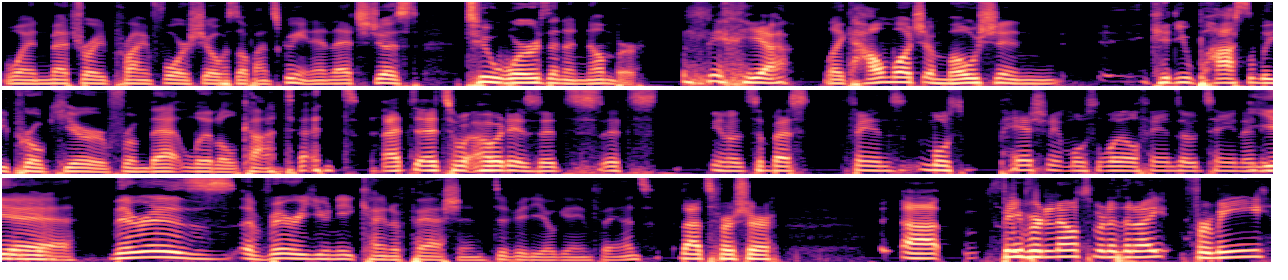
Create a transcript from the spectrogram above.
when Metroid Prime 4 shows up on screen. And that's just two words and a number. yeah. Like, how much emotion could you possibly procure from that little content? That's that's how it is. It's it's you know it's the best fans, most passionate, most loyal fans. I would say in any. Yeah, there is a very unique kind of passion to video game fans. that's for sure. Uh, favorite announcement of the night for me.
